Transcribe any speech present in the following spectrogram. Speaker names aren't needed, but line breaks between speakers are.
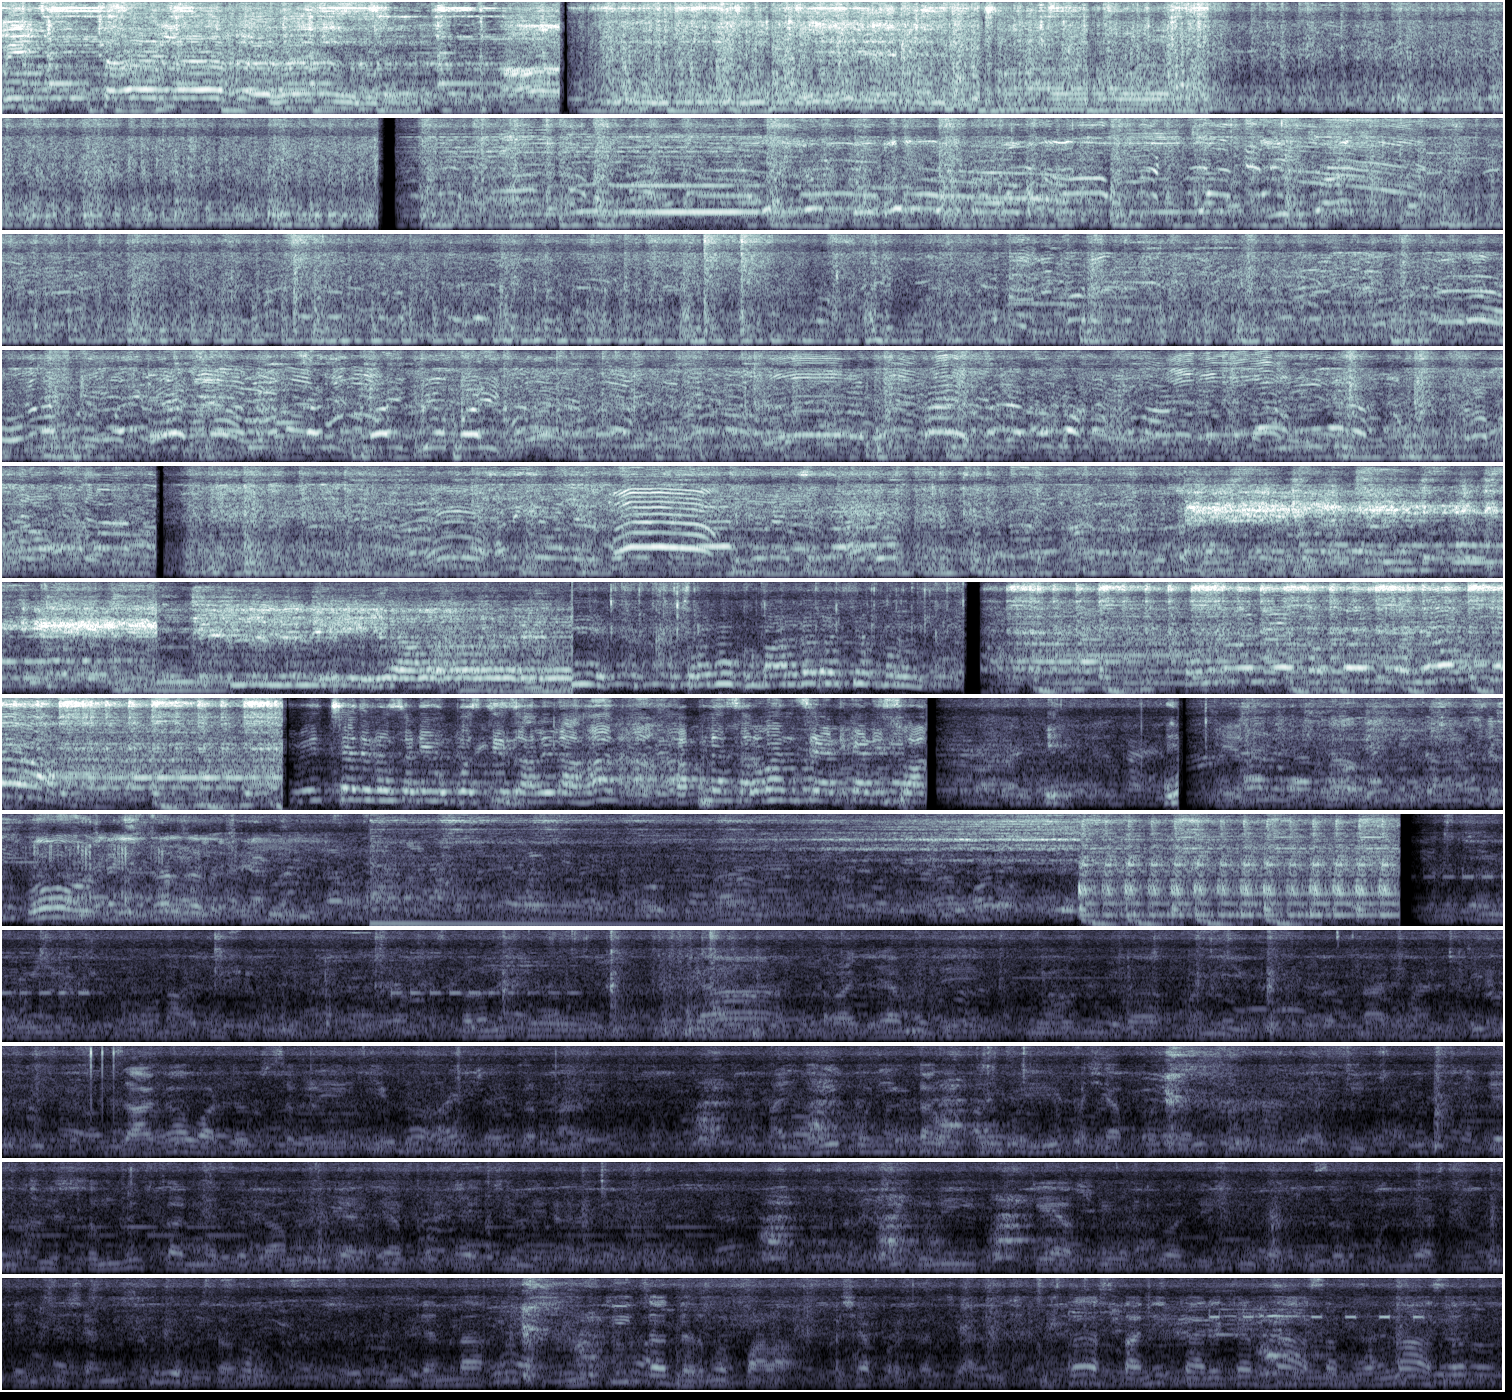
விட்டல शुभेच्छा देण्यासाठी उपस्थित झालेला आहात. आपल्या सर्वांचे या ठिकाणी स्वागत.
जागा वाटप सगळे एकत्र करणार आहे आणि हे कोणी कार्यकर्ते अशा प्रकारचे कोणी त्यांची समजूत काढण्याचं काम त्या त्या पक्षाचे नेतृत्व जे कोणी के असो किंवा देशमुख असो जर बोलले असतील तर आम्ही संपर्क साधू आणि त्यांना युतीचा धर्म पाळा अशा प्रकारचे आदेश तर स्थानिक कार्यकर्ता असा बोलला असं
